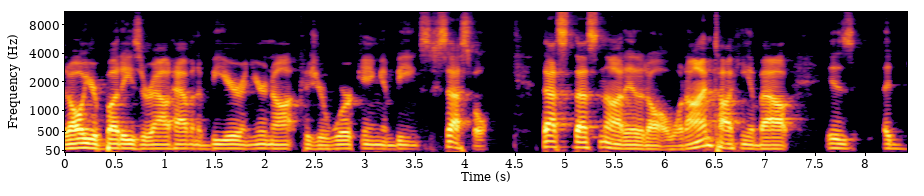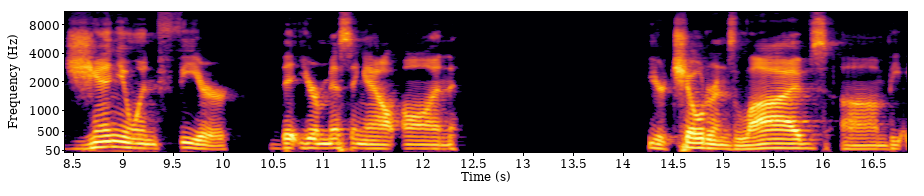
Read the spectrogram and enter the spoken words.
that all your buddies are out having a beer and you're not because you're working and being successful. That's that's not it at all. What i'm talking about is a genuine fear that you're missing out on your children's lives, um, the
